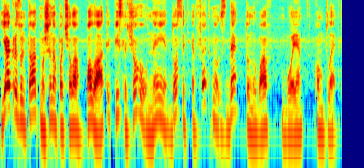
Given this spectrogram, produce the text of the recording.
Як результат, машина почала палати, після чого у неї досить ефектно здетонував боєкомплект.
